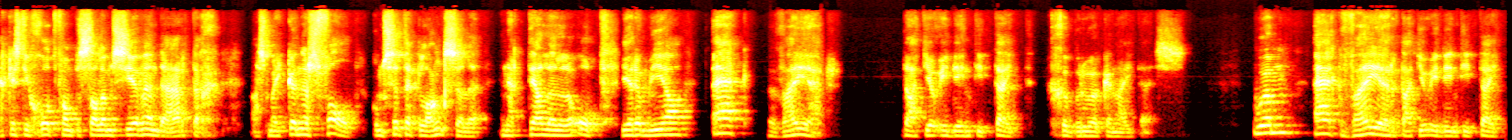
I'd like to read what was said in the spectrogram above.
Ek is die God van Psalm 37 As my kinders val, kom sit ek langs hulle en ek tel hulle op. Jeremia, ek weier dat jou identiteit gebrokenheid is. Oom, ek weier dat jou identiteit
